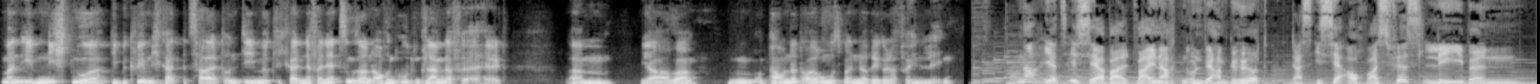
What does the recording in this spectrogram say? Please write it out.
man eben nicht nur die Bequemlichkeit bezahlt und die Möglichkeiten der Vernetzung, sondern auch einen guten Klang dafür erhält. Ähm, ja, aber ein paar hundert Euro muss man in der Regel dafür hinlegen. Na, jetzt ist ja bald Weihnachten und wir haben gehört, das ist ja auch was fürs Leben.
